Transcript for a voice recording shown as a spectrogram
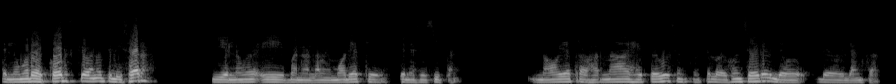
el número de cores que van a utilizar y, el número, y bueno, la memoria que, necesitan. No voy a trabajar nada de GPUs, entonces lo dejo en cero y le doy lanzar.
